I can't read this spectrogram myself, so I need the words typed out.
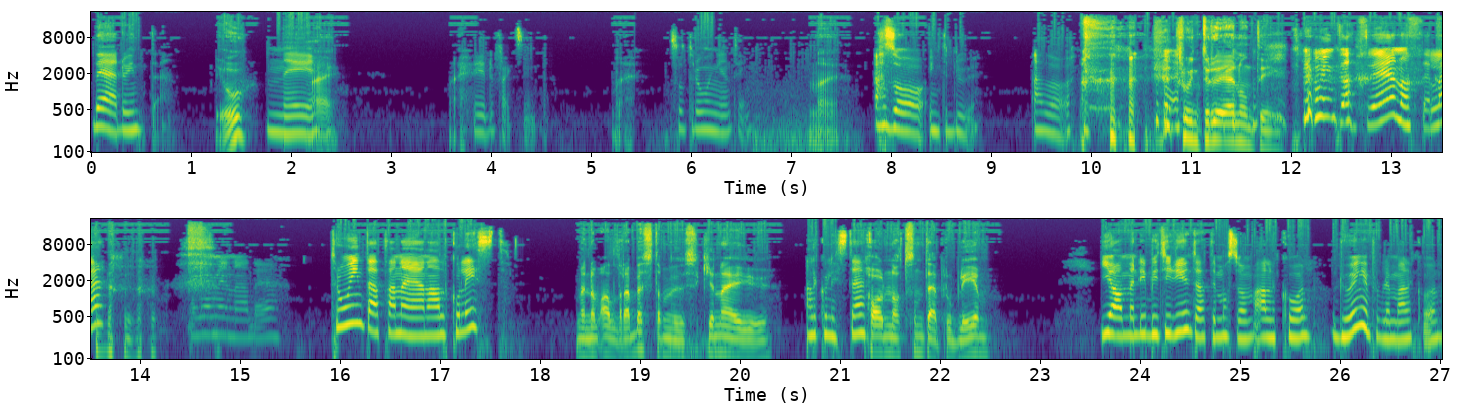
Det är du inte. Jo. Nej, Nej. det är du faktiskt inte. Nej. Så tro ingenting. Nej. Alltså, inte du. Alltså, Tror inte du är någonting. tro inte att du är något eller? Men jag menar det. Tro inte att han är en alkoholist. Men de allra bästa musikerna är ju, Alkoholister. har något sånt där problem. Ja, men det betyder ju inte att det måste vara alkohol. Du har inget problem med alkohol.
